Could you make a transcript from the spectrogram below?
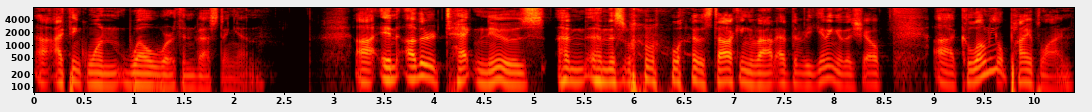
uh, I think, one well worth investing in. Uh, in other tech news, and, and this is what I was talking about at the beginning of the show, uh, Colonial Pipeline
